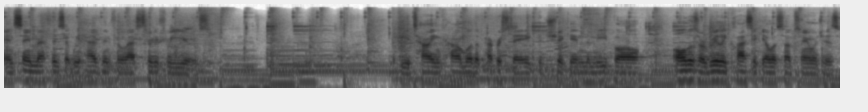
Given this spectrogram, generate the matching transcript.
and same methods that we have been for the last 33 years. The Italian combo, the pepper steak, the chicken, the meatball. All those are really classic yellow sub sandwiches.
